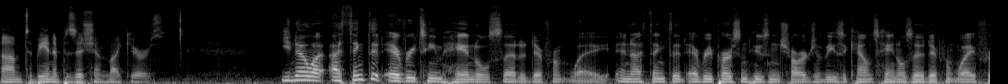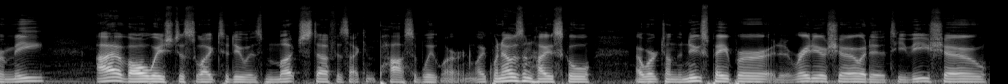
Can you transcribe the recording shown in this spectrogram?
um, to be in a position like yours? You know, I, I think that every team handles that a different way. And I think that every person who's in charge of these accounts handles it a different way. For me, I have always just liked to do as much stuff as I can possibly learn. Like when I was in high school, I worked on the newspaper, I did a radio show, I did a TV show.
